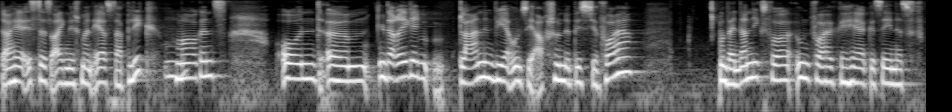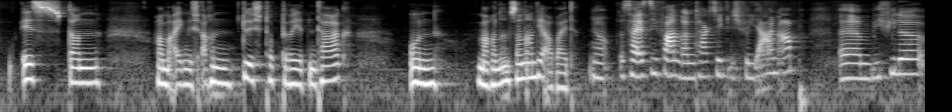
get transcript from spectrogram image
Daher ist das eigentlich mein erster Blick mhm. morgens. Und ähm, in der Regel planen wir uns ja auch schon ein bisschen vorher. Und wenn dann nichts vor, Unvorhergesehenes ist, dann haben wir eigentlich auch einen durchstrukturierten Tag und machen uns dann an die Arbeit. Ja, das heißt, Sie fahren dann tagtäglich Filialen ab. Ähm, wie viele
